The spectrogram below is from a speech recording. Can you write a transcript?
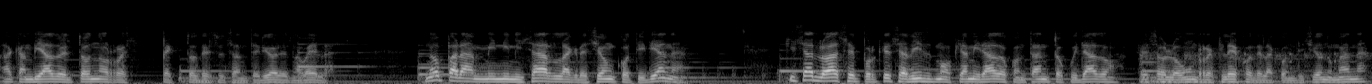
ha cambiado el tono respecto de sus anteriores novelas. No para minimizar la agresión cotidiana, Quizás lo hace porque ese abismo que ha mirado con tanto cuidado es solo un reflejo de la condición humana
